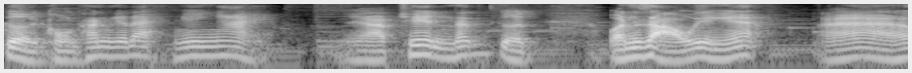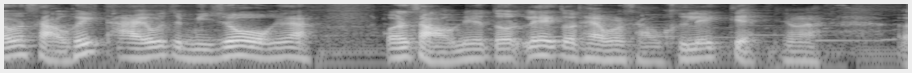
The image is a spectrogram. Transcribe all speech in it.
เกิดของท่านก็ได้ง่าย ๆ นะครับ เช่นท่านเกิดวันเสาร์อย่างเงี้ย อ่าถ้าวันเสาร์เฮ้ยทายว่าจะมีโชคใช่ไหมวันเสาร์เนี่ยตัวเลขตัวแทนวันเสาร์คือเลข7ใช่ไหมเอ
